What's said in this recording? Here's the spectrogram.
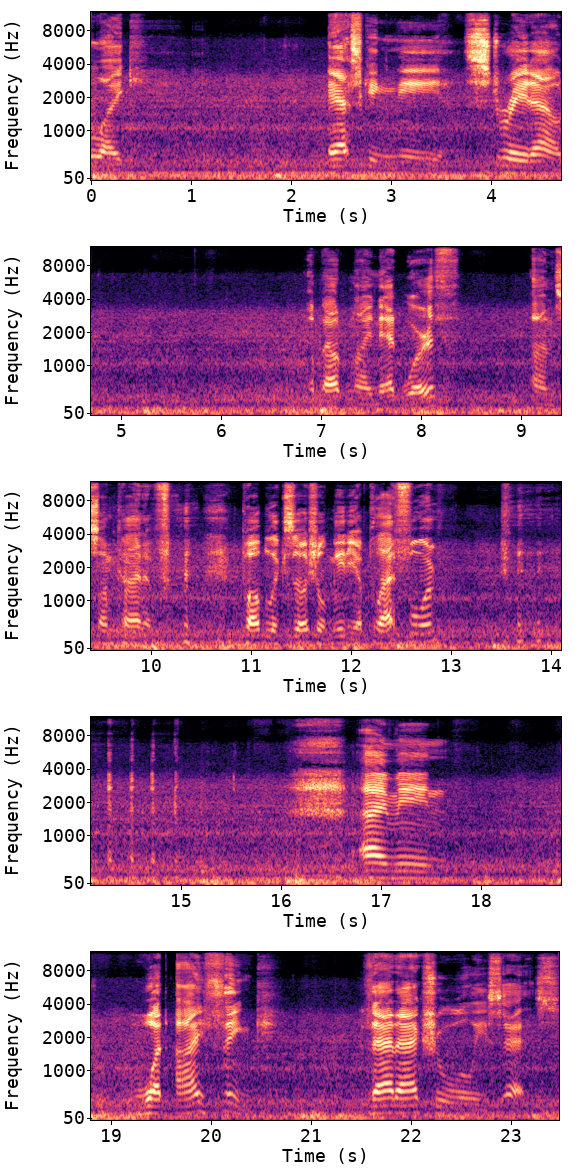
like asking me straight out about my net worth on some kind of public social media platform. I mean, what I think that actually says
